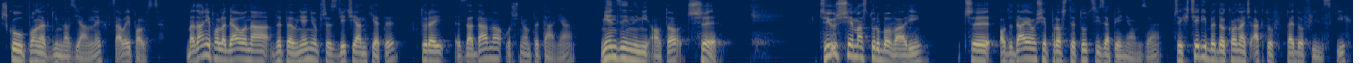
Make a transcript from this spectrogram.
szkół ponadgimnazjalnych w całej Polsce. Badanie polegało na wypełnieniu przez dzieci ankiety, w której zadano uczniom pytania, między innymi o to, czy, czy już się masturbowali, czy oddają się prostytucji za pieniądze, czy chcieliby dokonać aktów pedofilskich,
